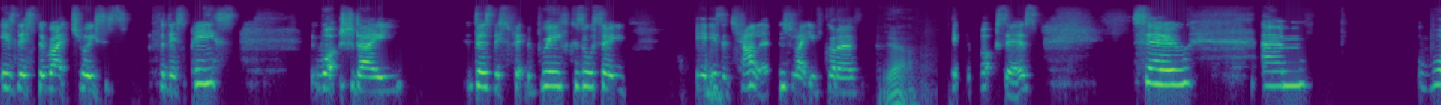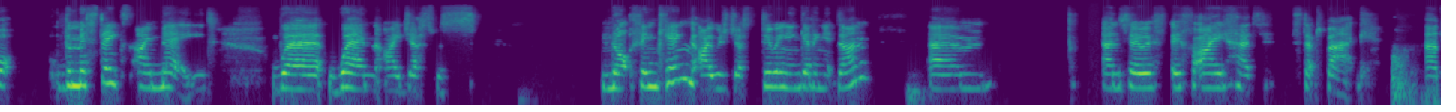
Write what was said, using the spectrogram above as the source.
is this the right choice for this piece? What should I? Does this fit the brief? Because also it is a challenge. Like you've got to yeah. tick the boxes. So, um, what the mistakes I made were when I just was not thinking, I was just doing and getting it done. Um, and so, if if I had stepped back, and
